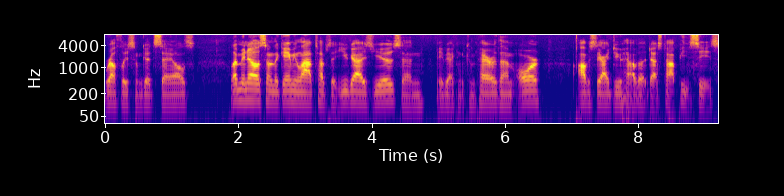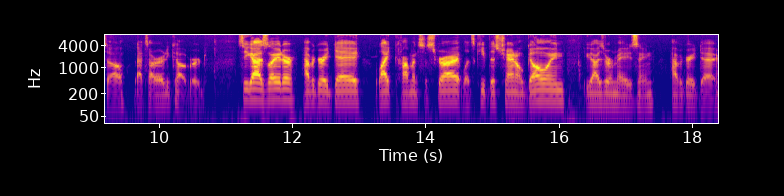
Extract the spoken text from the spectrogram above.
roughly some good sales. Let me know some of the gaming laptops that you guys use, and maybe I can compare them. Or, obviously, I do have a desktop PC, so that's already covered. See you guys later. Have a great day. Like, comment, subscribe. Let's keep this channel going. You guys are amazing. Have a great day.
